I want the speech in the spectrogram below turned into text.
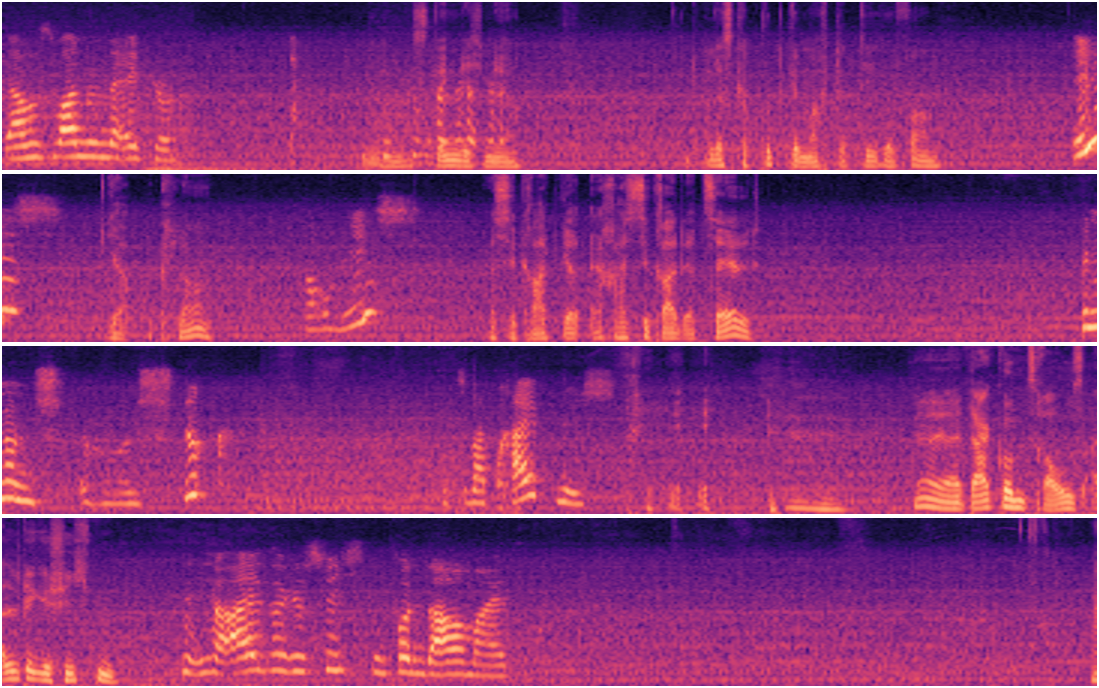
Ja, aber es war nur eine Ecke. Ja, das denke ich mir. Hat alles kaputt gemacht, der Tigerfarm. Ich? Ja, klar. Warum ich? Hast du gerade hast du gerade erzählt? Ich bin nur ein, äh, ein Stück. Jetzt übertreib nicht. Ja, ja, da kommt's raus. Alte Geschichten. Ja, alte Geschichten von damals. Ah,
